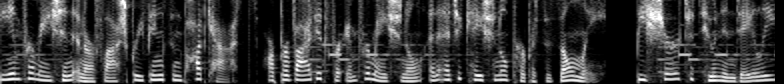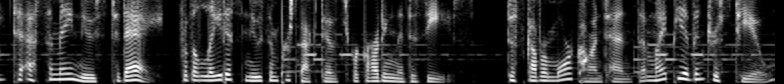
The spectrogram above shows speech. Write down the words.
The information in our flash briefings and podcasts are provided for informational and educational purposes only. Be sure to tune in daily to SMA News Today for the latest news and perspectives regarding the disease. Discover more content that might be of interest to you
